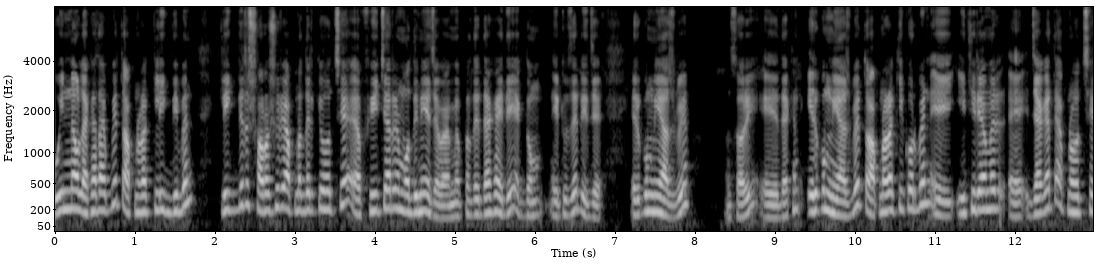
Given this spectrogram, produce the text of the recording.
উইন নাও লেখা থাকবে, তো আপনারা ক্লিক দিবেন। ক্লিক দিলে সরাসরি আপনাদেরকে হচ্ছে ফিচারের মধ্যে নিয়ে যাবে। আমি আপনাদের দেখাই দিই একদম এ টু জেড এই যে এরকম নিয়ে আসবে। সরি এই দেখেন, এরকম নিয়ে আসবে। তো আপনারা কি করবেন, এই ইথিরিয়ামের জায়গাতে আপনার হচ্ছে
